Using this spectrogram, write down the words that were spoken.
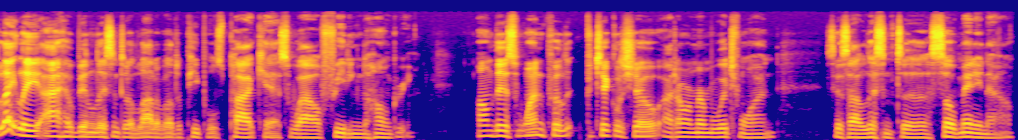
Lately, I have been listening to a lot of other people's podcasts while feeding the hungry. On this one particular show, I don't remember which one, since I listened to so many now,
